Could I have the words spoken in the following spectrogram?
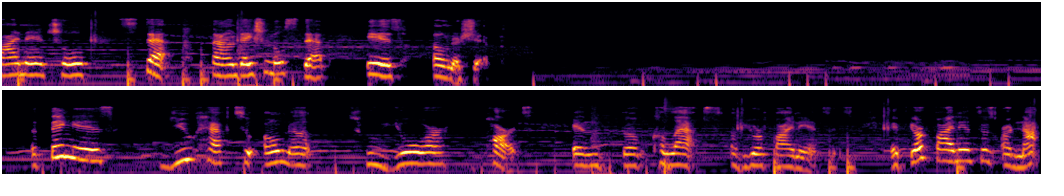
financial step, foundational step, is ownership. The thing is, you have to own up to your part in the collapse of your finances. If your finances are not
